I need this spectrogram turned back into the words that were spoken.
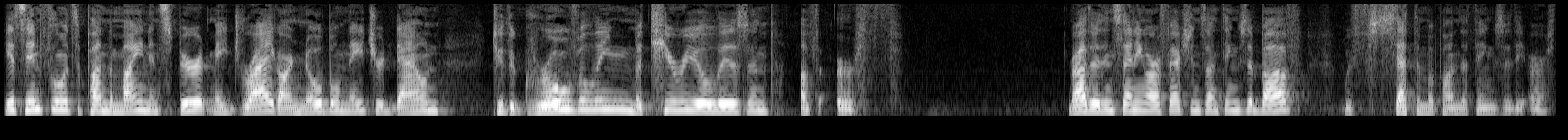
Its influence upon the mind and spirit may drag our noble nature down to the groveling materialism of earth. Rather than setting our affections on things above, we've set them upon the things of the earth.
